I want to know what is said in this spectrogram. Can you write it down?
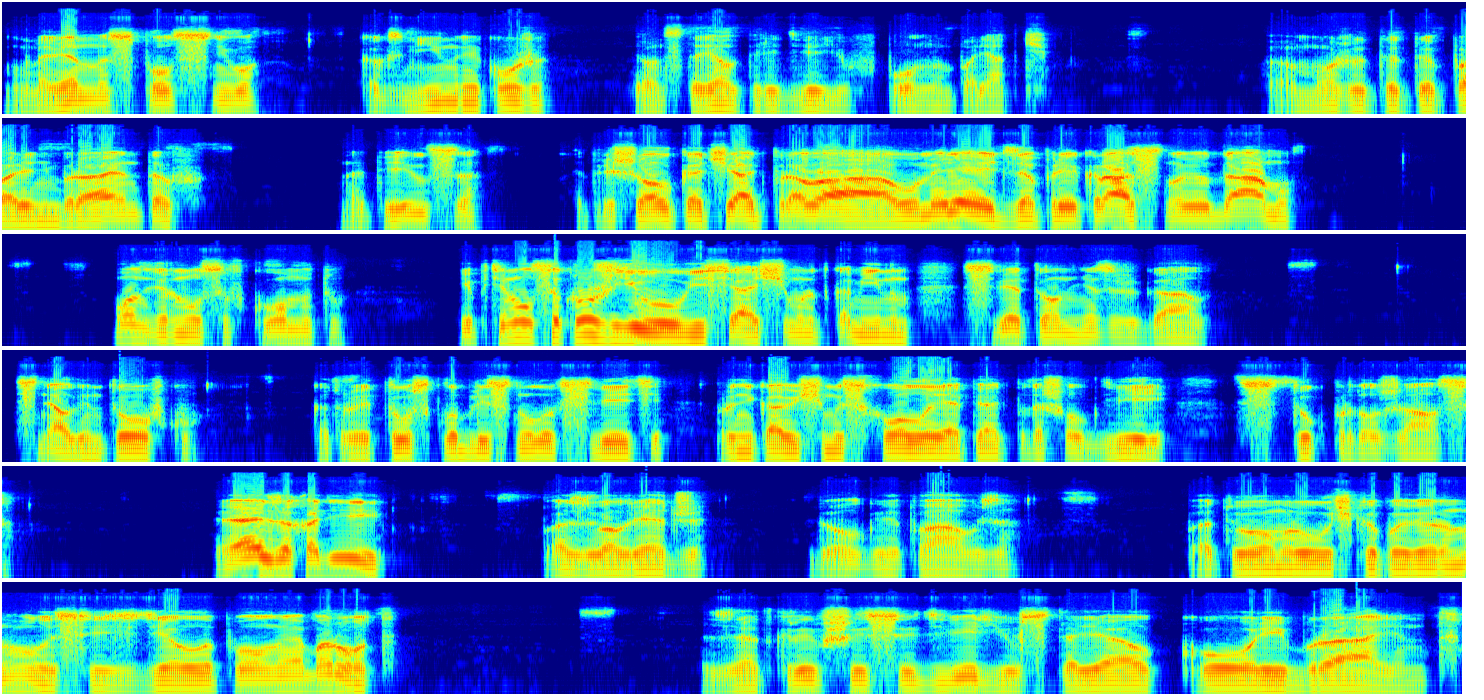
мгновенно сполз с него, как змеиная кожа, и он стоял перед дверью в полном порядке. А может, это парень Брайантов? Напился и пришел качать права, умереть за прекрасную даму. Он вернулся в комнату и потянулся к ружью, висящему над камином. Свет он не зажигал. Снял винтовку, которая тускло блеснула в свете, проникающим из холла, и опять подошел к двери. Стук продолжался. «Эй, заходи!» — позвал Реджи. Долгая пауза. Потом ручка повернулась и сделала полный оборот. За открывшейся дверью стоял Кори Брайант.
